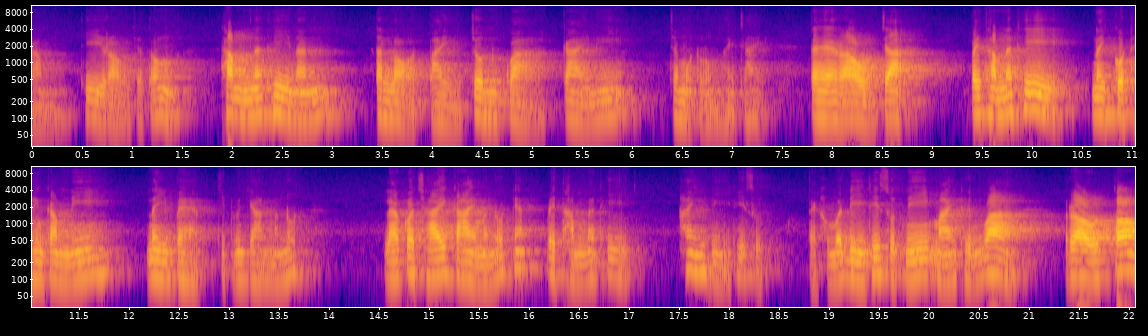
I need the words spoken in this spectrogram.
กรรมที่เราจะต้องทำหน้าที่นั้นตลอดไปจนกว่ากายนี้จะหมดลมหายใจ แต่เราจะไปทำหน้าที่ในกฎแห่งกรรมนี้ในแบบจิตวิญญาณมนุษย์ แล้วก็ใช้กายมนุษย์เนี่ยไปทำหน้าที่ ให้ดีที่สุด แต่คำว่าดีที่สุดนี้หมายถึงว่า เราต้อง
